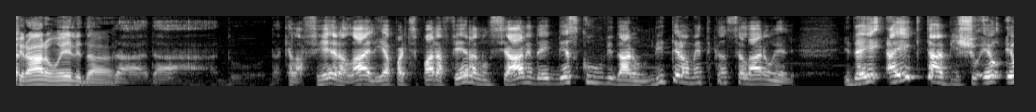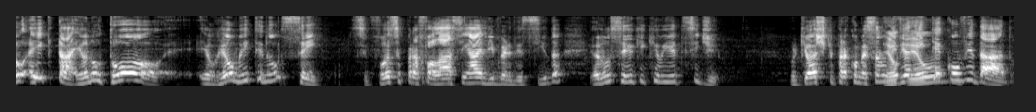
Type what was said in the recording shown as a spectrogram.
Tiraram ele da. É, da, da, do- daquela feira lá, ele ia participar da feira, anunciaram e daí desconvidaram, literalmente cancelaram ele. E daí, aí que tá, bicho, eu, eu, aí que tá, eu não tô, eu realmente não sei. Se fosse pra falar assim, ah, liberdecida, eu não sei o que, que eu ia decidir. Porque eu acho que pra começar não Eu- devia eu- nem ter convidado,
